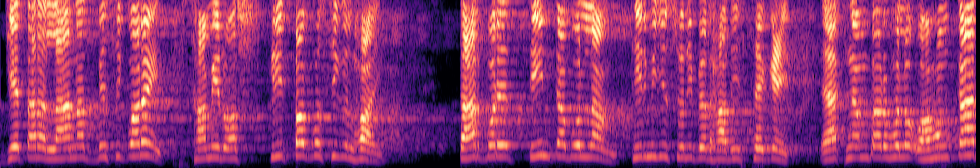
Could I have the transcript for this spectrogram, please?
যে তারা লানাত বেশি করে, স্বামীর অকৃতজ্ঞশীল হয়। তারপরে তিনটা বললাম, তিরমিজি শরীফের হাদিস থেকে। এক নাম্বার হলো অহংকার,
